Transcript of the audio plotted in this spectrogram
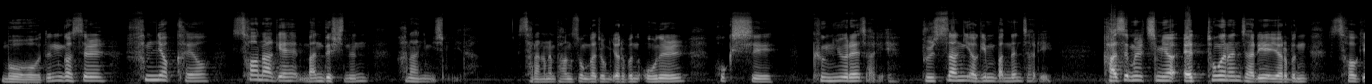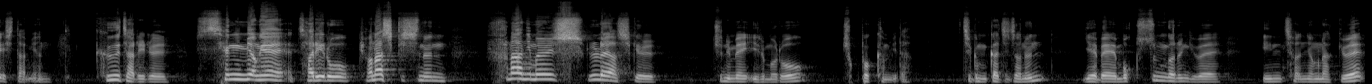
모든 것을 합력하여 선하게 만드시는 하나님이십니다. 사랑하는 방송 가족 여러분, 오늘 혹시 긍휼의 자리에 불쌍히 여김 받는 자리, 가슴을 치며 애통하는 자리에 여러분 서 계시다면 그 자리를 생명의 자리로 변화시키시는 하나님을 신뢰하시길 주님의 이름으로 축복합니다. 지금까지 저는 예배에 목숨 거는 교회 인천 영락교회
